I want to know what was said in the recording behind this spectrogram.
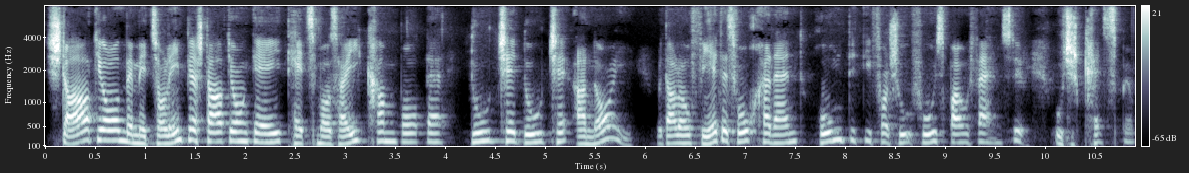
Stadion, wenn man ins Olympiastadion geht, hat es Mosaik am Boden, Duce, Duce, a noi. Und da laufen jedes Wochenende hunderte von Fußballfans durch. Und das ist kein Problem.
